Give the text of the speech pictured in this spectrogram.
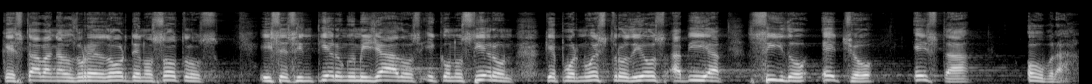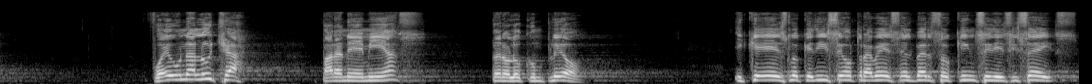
que estaban alrededor de nosotros y se sintieron humillados y conocieron que por nuestro Dios había sido hecho esta obra. Fue una lucha para Nehemías, pero lo cumplió. ¿Y qué es lo que dice otra vez el verso 15 y 16?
